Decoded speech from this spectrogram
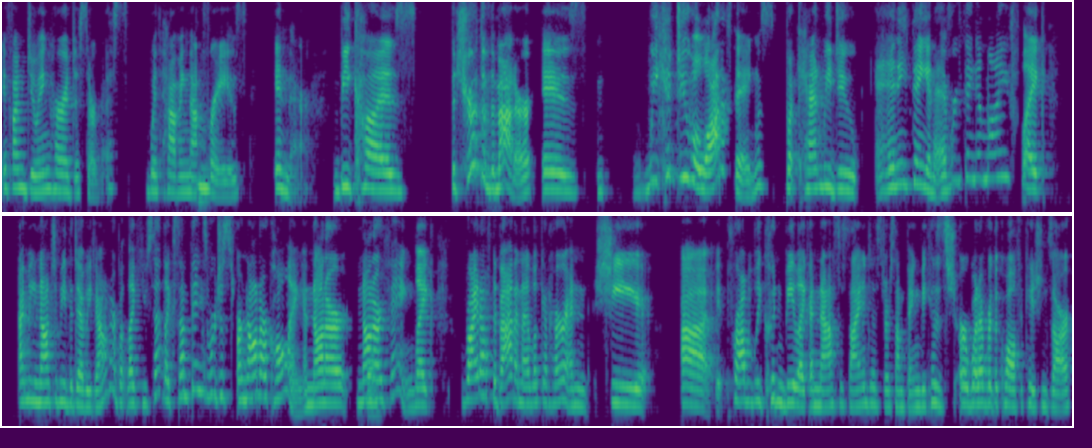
if I'm doing her a disservice with having that mm-hmm. phrase in there. Because the truth of the matter is, we could do a lot of things, but can we do anything and everything in life? Like, I mean, not to be the Debbie Downer, but like you said, like some things were just are not our calling and not our not yeah. our thing. Like right off the bat, and I look at her and she uh it probably couldn't be like a NASA scientist or something because or whatever the qualifications are,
